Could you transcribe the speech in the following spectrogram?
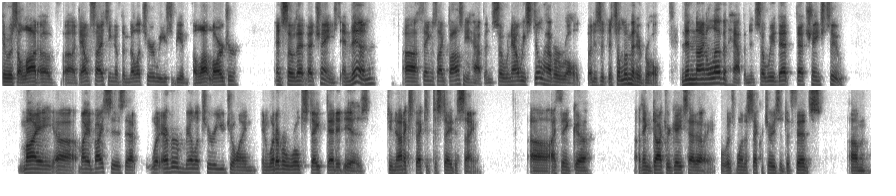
There was a lot of uh, downsizing of the military. We used to be a, a, lot larger, and so that that changed. And then uh, things like Bosnia happened. So now we still have a role, but it's a, it's a limited role. And then 9/11 happened, and so we that that changed too. My uh, my advice is that whatever military you join in whatever world state that it is, do not expect it to stay the same. Uh, I think uh, I think Dr. Gates had a was one of the secretaries of defense. Um,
